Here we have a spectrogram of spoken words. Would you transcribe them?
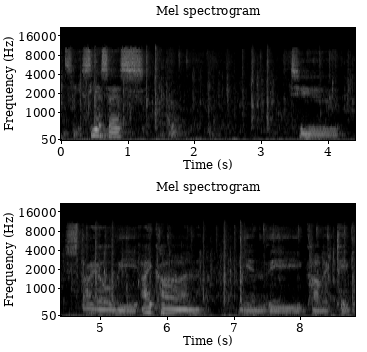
Let's say CSS to style the icon in the comic table.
